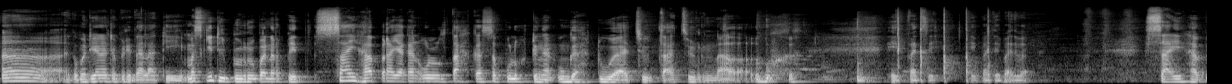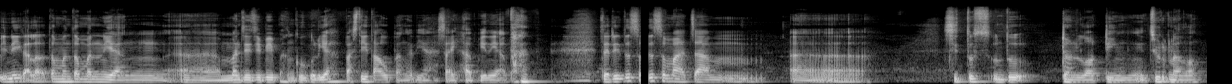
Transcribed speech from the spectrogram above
Uh, kemudian ada berita lagi. Meski diburu penerbit Saihab rayakan ultah ke-10 dengan unggah 2 juta jurnal. Uh, Hebat sih. Hebat hebat hebat Saihab ini kalau teman-teman yang uh, mencicipi bangku kuliah pasti tahu banget ya Saihab ini apa. Jadi itu semacam uh, situs untuk downloading jurnal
